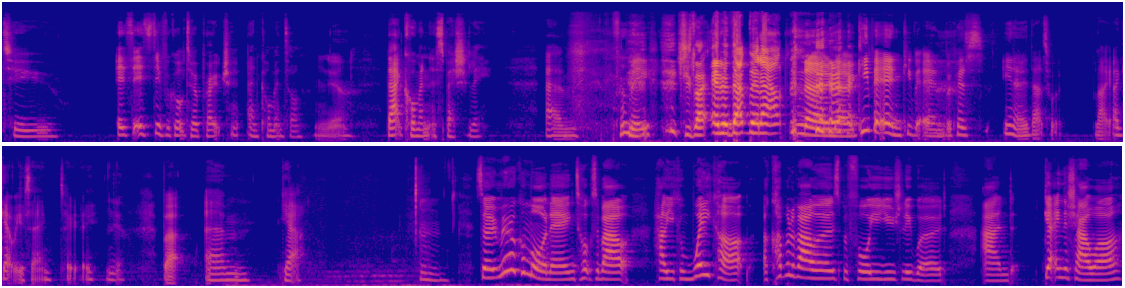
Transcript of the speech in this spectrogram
to it's it's difficult to approach and comment on. Yeah. That comment especially. Um for me. She's like, edit that bit out. no, no, keep it in, keep it in because you know, that's what like I get what you're saying, totally. Yeah. But um yeah. So, Miracle Morning talks about how you can wake up a couple of hours before you usually would and get in the shower,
